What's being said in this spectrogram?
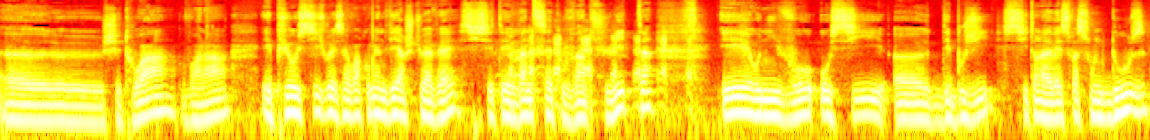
euh, chez toi, voilà. Et puis aussi, je voulais savoir combien de vierges tu avais, si c'était 27 ou 28. Et au niveau aussi euh, des bougies, si tu en avais 72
